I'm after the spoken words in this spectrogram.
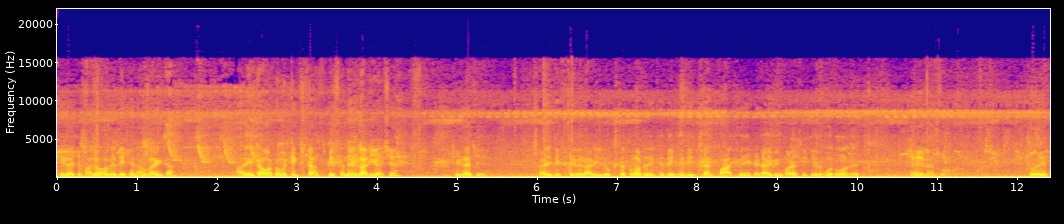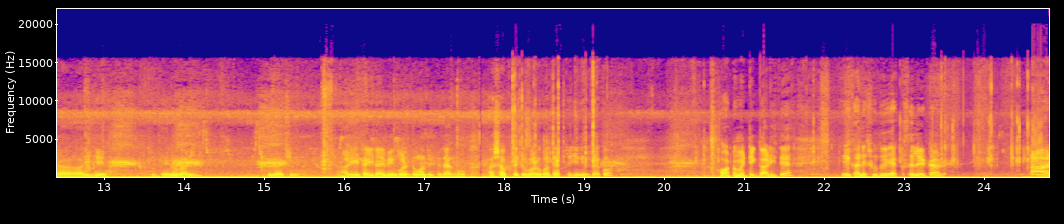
ঠিক আছে, ভালোভাবে দেখে নাও গাড়িটা। আর এটা অটোমেটিক ট্রান্সমিশনের গাড়ি আছে। ঠিক আছে, চারিদিক থেকে গাড়ির লুকসটা তোমাদেরকে দেখে দিচ্ছি। আর পাঁচ মিনিটে ড্রাইভিং করা শিখিয়ে দেবো তোমাদের। এই দেখো, তো এটা এই যে ভেনু গাড়ি। ঠিক আছে আর এটাই ড্রাইভিং করে তোমাদেরকে দেখো আর সব থেকে বড়ো কথা একটা জিনিস দেখো অটোমেটিক গাড়িতে এখানে শুধু অ্যাক্সেলেটার আর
